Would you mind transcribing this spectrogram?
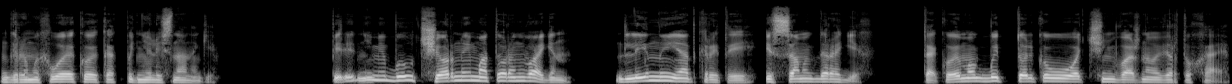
Грым и Хлоя кое-как поднялись на ноги. Перед ними был черный моторенваген, длинный и открытый, из самых дорогих. Такой мог быть только у очень важного вертухая.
